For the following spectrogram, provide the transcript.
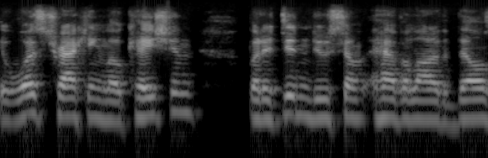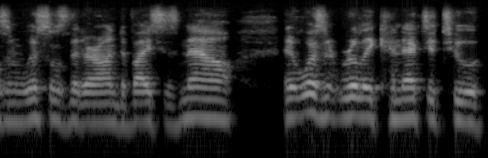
it was tracking location, but it didn't do some have a lot of the bells and whistles that are on devices now, and it wasn't really connected to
